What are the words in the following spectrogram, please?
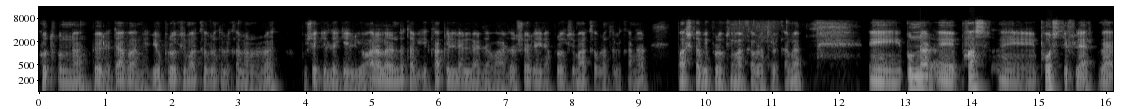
kutbundan böyle devam ediyor. Proksimal kıvrıntılı kanal olarak bu şekilde geliyor. Aralarında tabii ki kapillerler de vardır. Şöyle yine proksimal kıvrıntılı kanal. Başka bir proksimal kıvrıntılı kanal. E, bunlar e, pas e, pozitifler ve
